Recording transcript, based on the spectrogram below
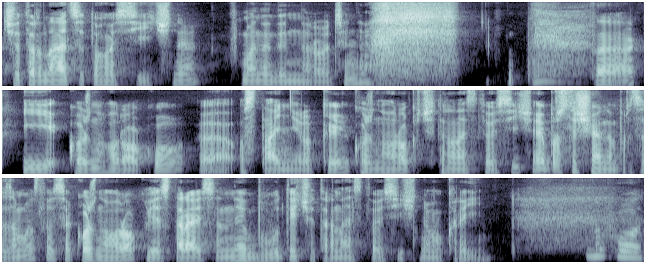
14 січня в мене день народження. Так. І кожного року, е, останні роки, кожного року, 14 січня, я просто щойно про це замислився. Кожного року я стараюся не бути 14 січня в Україні. Ну от,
